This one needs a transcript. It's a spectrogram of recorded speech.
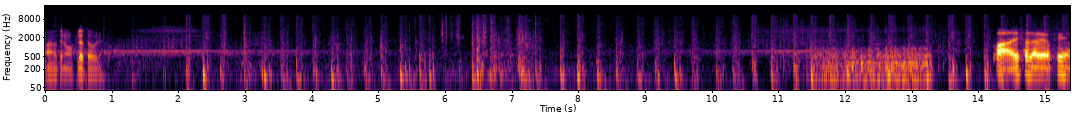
Ah, no tenemos plata, boludo. Ah, esa la veo fea.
